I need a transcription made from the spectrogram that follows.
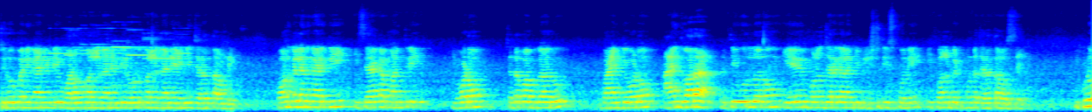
చెరువు పని కానివ్వండి వరవ పనులు కానివ్వండి రోడ్డు పనులు కానీ అన్నీ జరుగుతూ ఉన్నాయి. పవన్ కళ్యాణ్ గారికి ఈ శాఖ మంత్రి ఇవ్వడం చంద్రబాబు గారు ఆయనకి ఇవ్వడం ఆయన ద్వారా ప్రతి ఊర్లోనూ ఏమేమి పనులు జరగాలని చెప్పి లిస్టు తీసుకొని ఈ పనులు పెట్టుకుంటూ జరుగుతూ వస్తాయి. ఇప్పుడు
